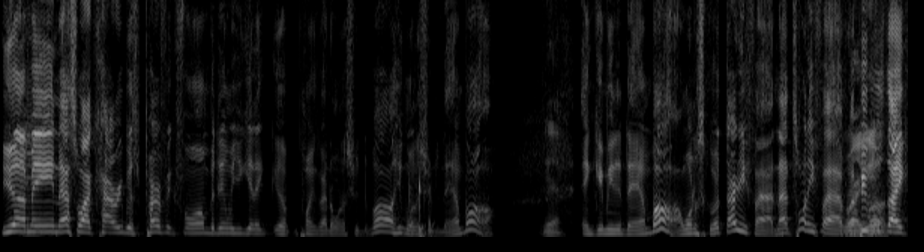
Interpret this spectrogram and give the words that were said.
You know what I mean? That's why Kyrie was perfect for him. But then when you get a, a point guard that want to shoot the ball, he want to shoot the damn ball yeah, and give me the damn ball. I want to score 35, not 25. Right, people yeah. was like,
